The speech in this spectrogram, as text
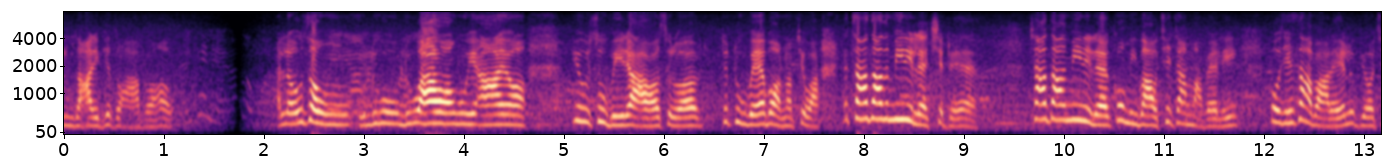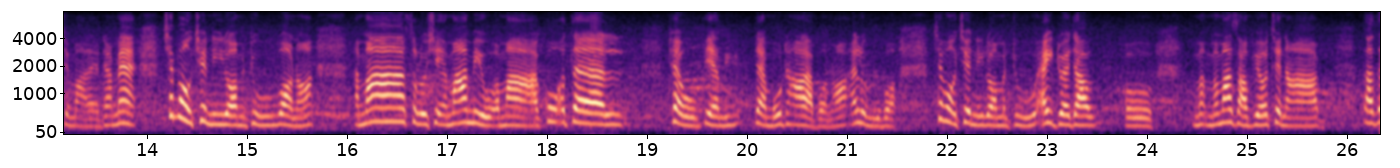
လူသားတွေဖြစ်သွားတာပေါ့ဟုတ် အလုံးစုံလူလူအားရောငွေအားရောပြုစုပေးတာရောဆိုတော့တူတူပဲပေါ့နော်ဖြစ်သွားတခြားသားသမီးတွေလည်းချစ်တယ်ခြားသားသမီးတွေလည်းကိုယ့်မိဘကိုချစ်ကြမှာပဲလေကိုချင်းစားပါတယ်လို့ပြောချင်ပါတယ်ဒါပေမဲ့ချစ်ပုံချစ်နီးတော့မတူဘူးပေါ့နော်အမဆိုလို့ရှိရင်အမအမေကိုအမကိုအသက်ထက်ကိုပြန်ပြီးပြန်မိုးထားတာပေါ့နော်အဲ့လိုမျိုးပေါ့ချစ်ပုံချစ်နီးတော့မတူဘူးအဲ့အတွက်ကြောင့်ဟိုမမဆောင်ပြောချင်တာသားသ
